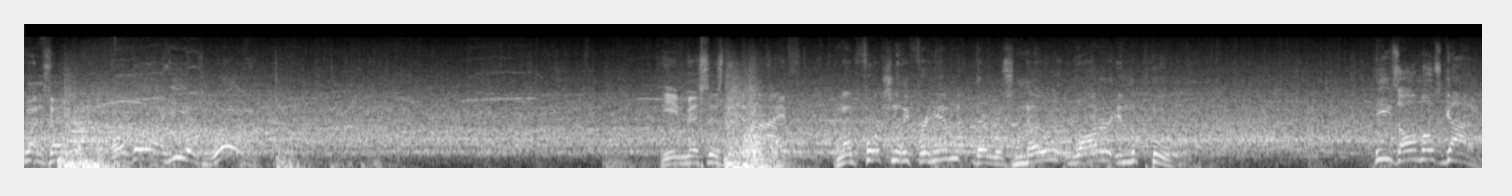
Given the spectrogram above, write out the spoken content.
One's over. Oh boy, he is rolling. He misses the dive. And unfortunately for him, there was no water in the pool. He's almost got him.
